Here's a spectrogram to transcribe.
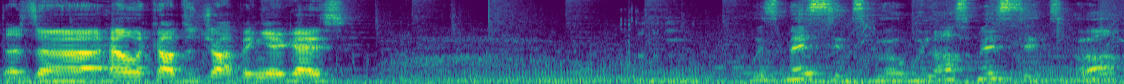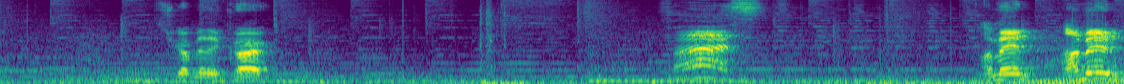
There's a helicopter dropping here, guys. Where's Mystics, bro? We lost Mystics, bro. Just grab me the car. Fast! I'm in. I'm in.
